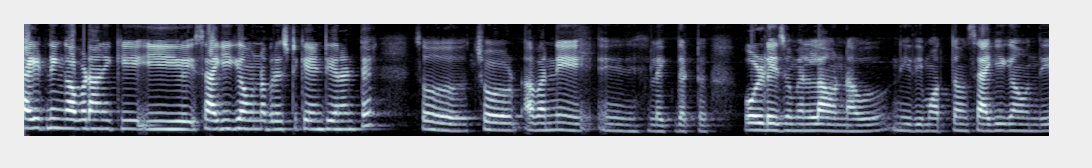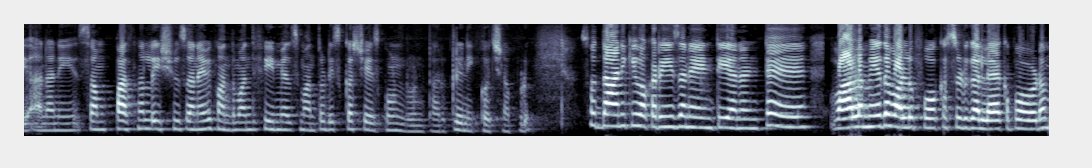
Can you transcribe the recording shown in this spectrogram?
టైట్నింగ్ అవ్వడానికి ఈ సాగీగా ఉన్న బ్రెస్ట్కి ఏంటి అని అంటే సో చో అవన్నీ లైక్ దట్ ఓల్డ్ ఏజ్ ఎలా ఉన్నావు నీది మొత్తం సాగీగా ఉంది అని సమ్ పర్సనల్ ఇష్యూస్ అనేవి కొంతమంది ఫీమేల్స్ మనతో డిస్కస్ చేసుకుంటూ ఉంటారు క్లినిక్కి వచ్చినప్పుడు. సో దానికి ఒక రీజన్ ఏంటి అని అంటే వాళ్ళ మీద వాళ్ళు ఫోకస్డ్గా లేకపోవడం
